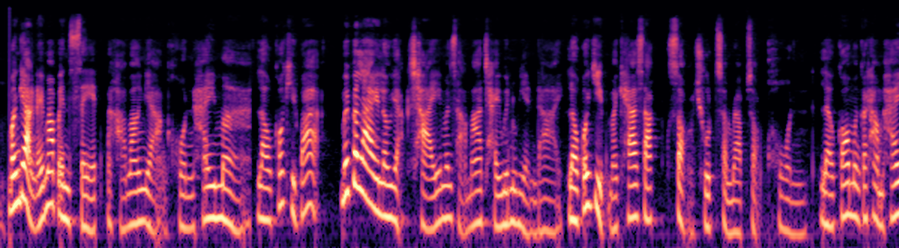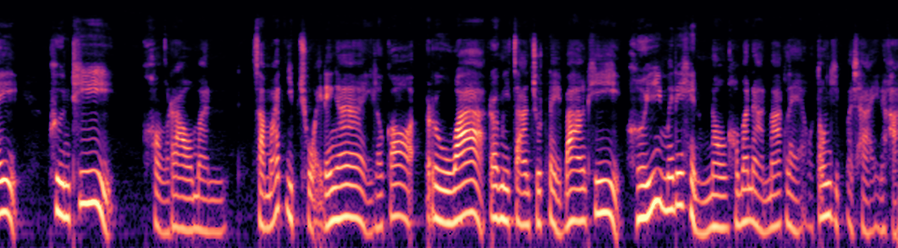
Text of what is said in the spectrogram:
ๆ บางอย่างได้มาเป็นเซตนะคะ บางอย่างคนให้มา เราก็คิดว่าไม่เป็นไรเราอยากใช้มันสามารถใช้เวียนๆได้ เราก็หยิบมาแค่สัก 2 ชุดสำหรับ 2 คน แล้วก็มันก็ทำให้พื้นที่ของเรามัน สามารถหยิบฉวยได้ง่าย แล้วก็รู้ว่าเรามีจานชุดไหนบ้างที่เฮ้ยไม่ได้เห็นน้องเขามานานมากแล้ว ต้องหยิบมาใช้นะคะ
